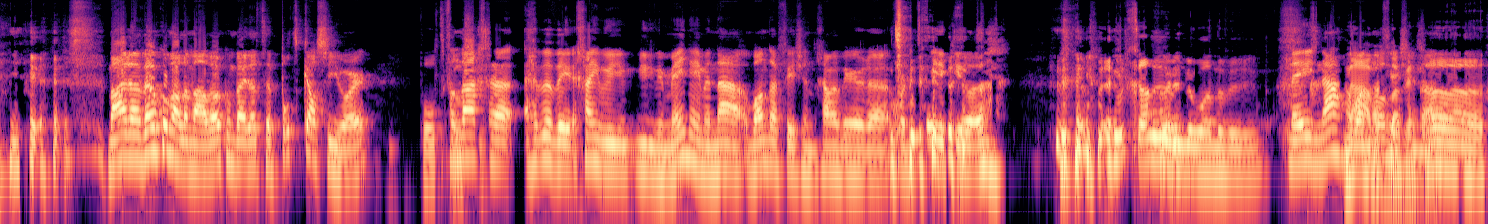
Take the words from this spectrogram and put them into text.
maar eh, welkom allemaal, welkom bij dat uh, podcastie hoor. Podcast. Vandaag eh, hebben we weer, gaan jullie, jullie weer meenemen na WandaVision. Gaan we weer eh, voor de tweede keer. eh, Hoe gaat het met de WandaVision? nee, na, Na WandaVision. WandaVision. Ah,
